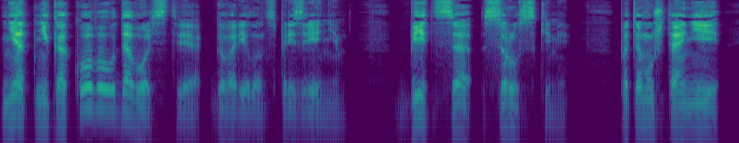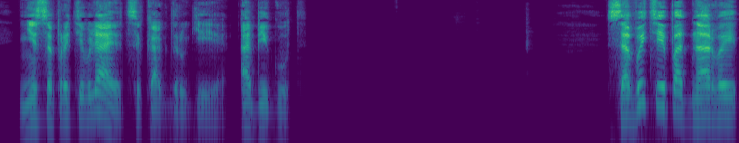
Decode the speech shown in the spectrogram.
«Нет никакого удовольствия, — говорил он с презрением, — биться с русскими, потому что они не сопротивляются, как другие, а бегут. События под Нарвой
